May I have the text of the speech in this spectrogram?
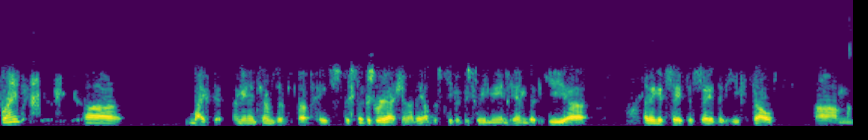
Frank, uh, liked it. I mean, in terms of, of his specific reaction, I think I'll just keep it between me and him. But he, uh, I think it's safe to say that he felt um,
